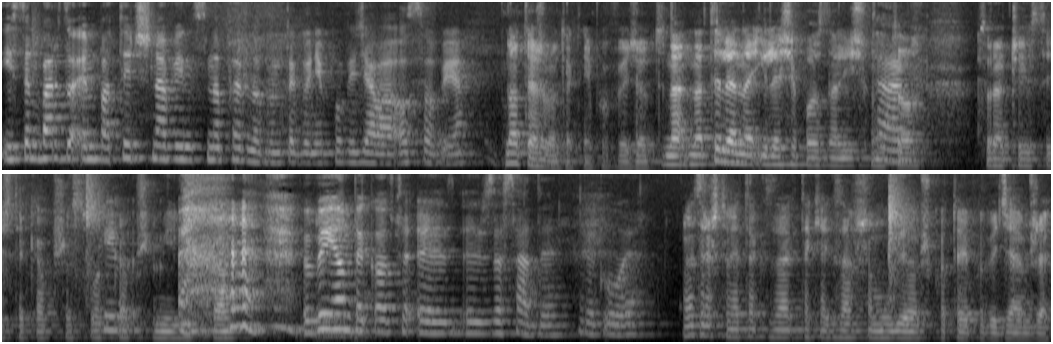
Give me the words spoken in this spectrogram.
jestem bardzo empatyczna, więc na pewno bym tego nie powiedziała o sobie. no też bym tak nie powiedział. Na, na tyle, na ile się poznaliśmy, Tak. to, to raczej jesteś taka przesłodka, przemilitka. Wyjątek od e, e, zasady, reguły. No zresztą ja tak, tak jak zawsze mówię, na przykład tutaj powiedziałem, że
